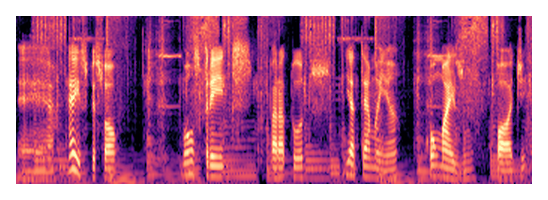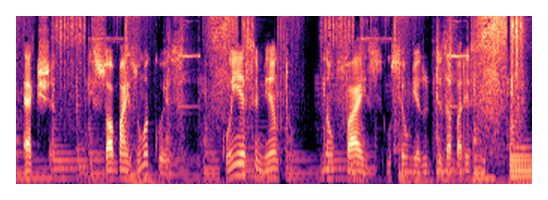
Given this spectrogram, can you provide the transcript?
É, é isso, pessoal. Bons trades para todos e até amanhã com mais um Pod Action. E só mais uma coisa: conhecimento não faz o seu medo desaparecer.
